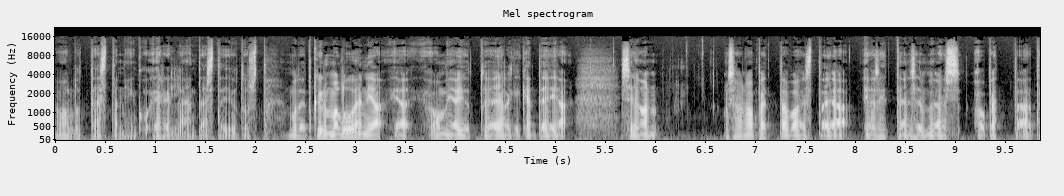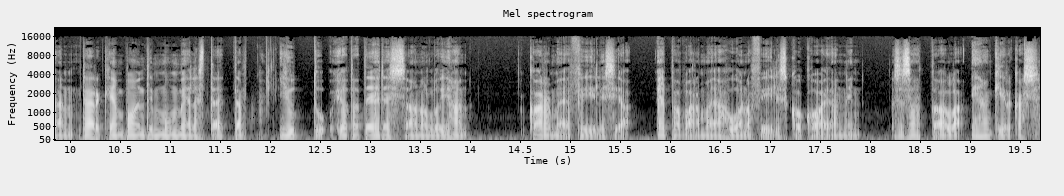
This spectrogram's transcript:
ollut tästä niin kuin erillään tästä jutusta. Mutta kyllä mä luen ja, ja omia juttuja jälkikäteen ja se on, se on opettavaista ja, ja sitten se myös opettaa tämän tärkeän pointin mun mielestä, että juttu, jota tehdessä on ollut ihan karmea fiilis ja epävarma ja huono fiilis koko ajan, niin se saattaa olla ihan kirkas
